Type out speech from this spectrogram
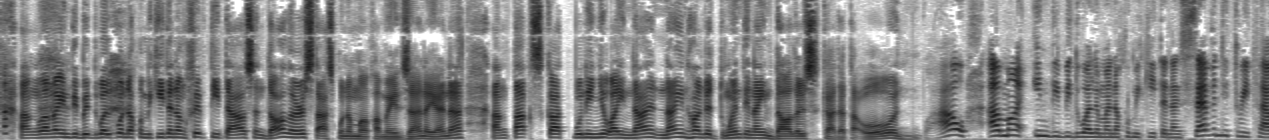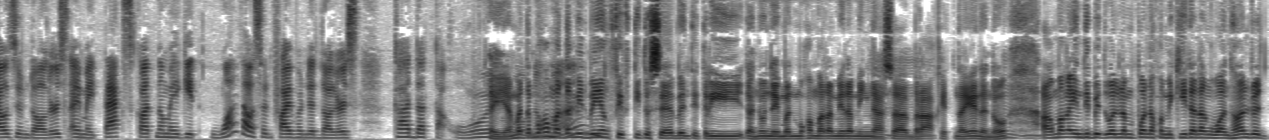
ang mga individual po na kumikita ng $50,000, taas po ng mga kamay dyan, ayan ha. Ang tax cut po ninyo ay na- $929 kada taon. Wow! Ang mga individual naman na kumikita ng $73,000 ay may tax cut ng mahigit $1,500 kada taon. Ayan, madam, mukhang naman. madamit ba yung 50 to 73, ano, na, mukhang marami-raming nasa bracket na yan, ano? Ang mga individual naman po na kumikita ng $100,000,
